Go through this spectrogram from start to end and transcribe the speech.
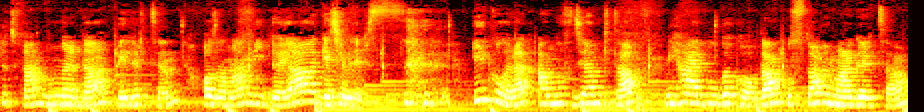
Lütfen bunları da belirtin. O zaman videoya geçebiliriz. İlk olarak anlatacağım kitap Mihail Bulgakov'dan Usta ve Margarita.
